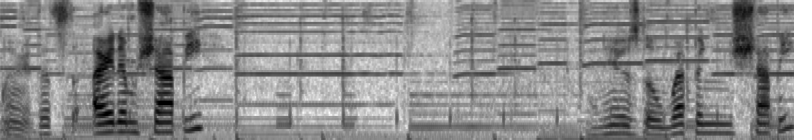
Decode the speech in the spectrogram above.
Alright, that's the item shoppy. Here's the weapon shoppy.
